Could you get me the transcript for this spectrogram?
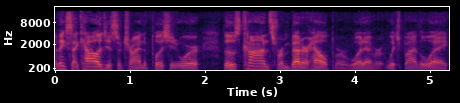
I think psychologists are trying to push it, or those cons from BetterHelp or whatever, which, by the way,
